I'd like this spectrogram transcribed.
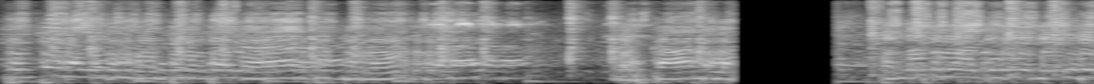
ਕੁੱਤੇ ਵਾਲੇ ਨੂੰ ਬੰਦੇ ਦਾ ਨਾਮ ਤੇ ਜ਼ਰੂਰ ਚਲਾ ਉਸਤਾਦ ਪੰਮਾ ਤੋਂ ਅੱਜ ਦੇ ਬੇੜੇ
